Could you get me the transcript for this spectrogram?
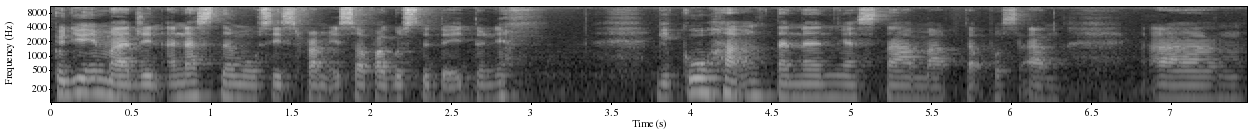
Could you imagine anastomosis from esophagus to the duodenum? gikuha ang tanan nga stomach tapos ang ang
